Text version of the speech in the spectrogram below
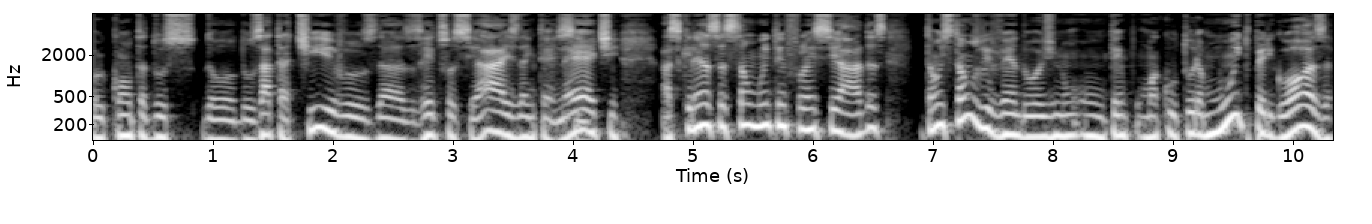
por conta dos, do, dos atrativos, das redes sociais, da internet. Sim. As crianças são muito influenciadas. Então, estamos vivendo hoje num um tempo, uma cultura muito perigosa.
